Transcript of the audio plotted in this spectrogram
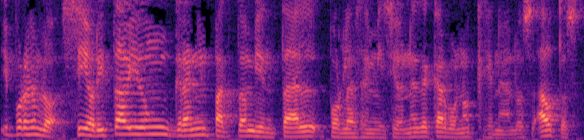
Y por ejemplo, sí, ahorita ha habido un gran impacto ambiental por las emisiones de carbono que generan los autos.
